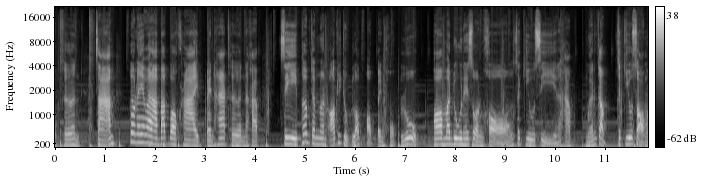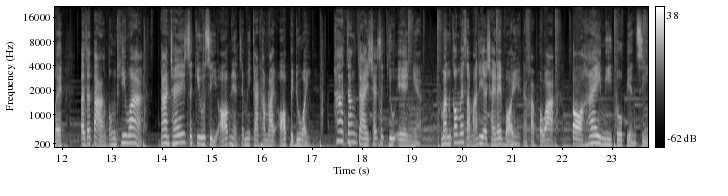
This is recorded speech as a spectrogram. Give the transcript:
6 เทิร์น 3. เพิ่มระยะเวลาบัฟบอลคลายเป็น 5 เทิร์นนะครับ 4. เพิ่มจำนวนออฟที่ถูกลบออกเป็น 6 ลูก พอมาดูในส่วนของสกิล4นะครับ เหมือนกับสกิล2เลย แต่จะต่างตรงที่ว่าการใช้สกิล4ออฟเนี่ยจะมีการทำลายออฟไปด้วย ถ้าตั้งใจใช้สกิลเองเนี่ยมันก็ไม่สามารถที่จะใช้ได้บ่อยนะครับ เพราะว่าต่อให้มีตัวเปลี่ยนสี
